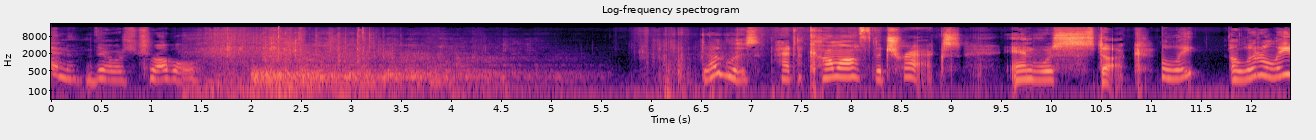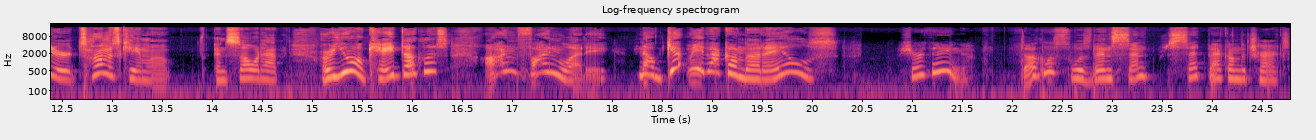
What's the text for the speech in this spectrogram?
Then there was trouble. Douglas had come off the tracks and was stuck. A little later, Thomas came up and saw what happened. Are you okay, Douglas? I'm fine, laddie. Now get me back on the rails. Sure thing. Douglas was then sent set back on the tracks,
